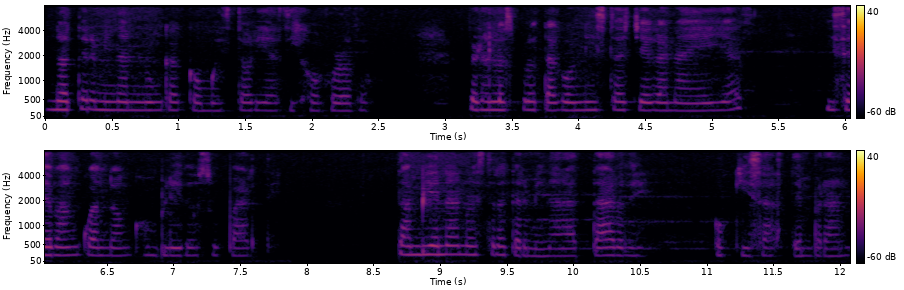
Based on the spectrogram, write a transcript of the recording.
no terminan nunca como historias, dijo Frodo, pero los protagonistas llegan a ellas y se van cuando han cumplido su parte. También a nuestra terminará tarde o quizás temprano.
